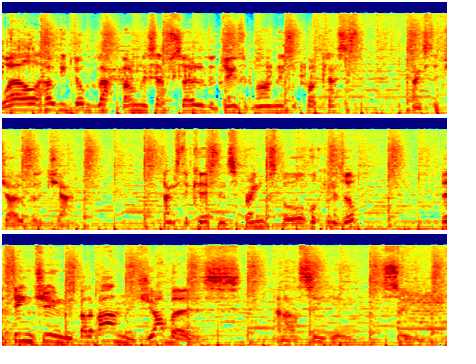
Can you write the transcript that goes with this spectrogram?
Well, I hope you dug that bonus episode of the James McMahon Music Podcast. Thanks to Joe for the chat. Thanks to Kirsten Sprinks for hooking us up. The theme tune is by the band Jobbers. And I'll see you soon.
